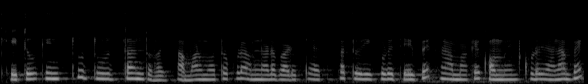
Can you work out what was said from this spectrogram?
খেতেও কিন্তু দুর্দান্ত হয়। আমার মতো করে আপনারা বাড়িতে একবার তৈরি করে দেখবেন আর আমাকে কমেন্ট করে জানাবেন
